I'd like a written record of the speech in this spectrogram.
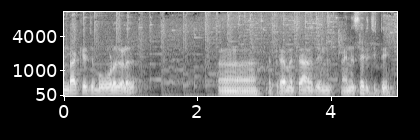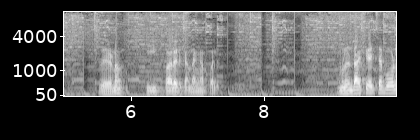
ഉണ്ടാക്കി വെച്ച ബോളുകൾ എത്രയാണെന്ന് വെച്ചാൽ അത് അനുസരിച്ചിട്ട് വേണം ഈ പാലെടുക്കാൻ തേങ്ങാപ്പാൽ. നമ്മൾ ഉണ്ടാക്കി വെച്ച ബോൾ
